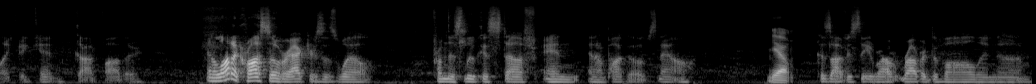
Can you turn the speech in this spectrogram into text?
like again Godfather, and a lot of crossover actors as well from this Lucas stuff and and Apocalypse Now. Yeah, because obviously Robert Duvall and um,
